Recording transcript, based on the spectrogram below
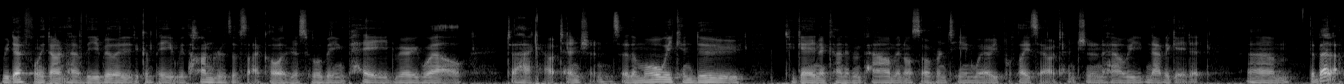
we definitely don't have the ability to compete with hundreds of psychologists who are being paid very well to hack our attention. So the more we can do to gain a kind of empowerment or sovereignty in where we place our attention and how we navigate it, um, the better.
